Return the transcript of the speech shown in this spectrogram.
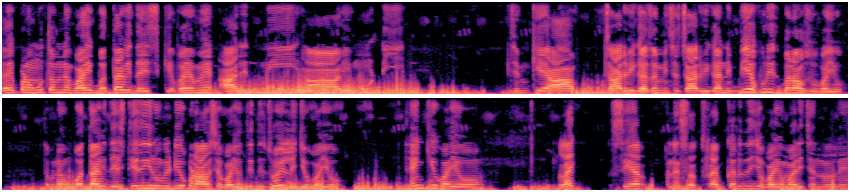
તો પણ હું તમને ભાઈ બતાવી દઈશ કે ભાઈ અમે આ રીતની આ આવી મોટી જેમ કે આ ચાર વીઘા જમીન છે, ચાર વીઘાની બે હુરી બનાવશું ભાઈઓ. તમને હું બતાવી દઈશ. તેદીનો વીડિયો પણ આવશે ભાઈઓ. તેથી જોઈ લેજો ભાઈઓ. થેન્ક યુ ભાઈઓ. લાઈક શેર અને સબસ્ક્રાઈબ કરી દેજો ભાઈઓ મારી ચેનલને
